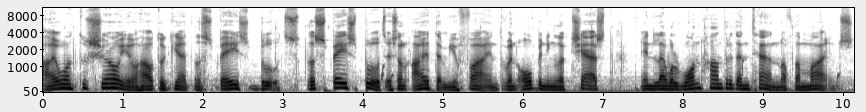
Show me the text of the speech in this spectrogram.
I want to show you how to get the space boots. The space boots is an item you find when opening the chest in level 110 of the mines.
